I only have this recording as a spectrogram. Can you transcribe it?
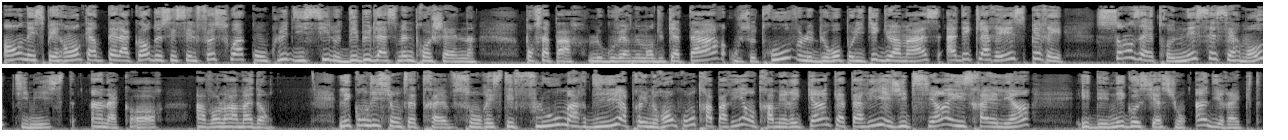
en espérant qu'un tel accord de cessez-le-feu soit conclu d'ici le début de la semaine prochaine. Pour sa part, le gouvernement du Qatar, où se trouve le bureau politique du Hamas, a déclaré espérer, sans être nécessairement optimiste, un accord avant le ramadan. Les conditions de cette trêve sont restées floues mardi après une rencontre à Paris entre Américains, Qataris, Égyptiens et Israéliens et des négociations indirectes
